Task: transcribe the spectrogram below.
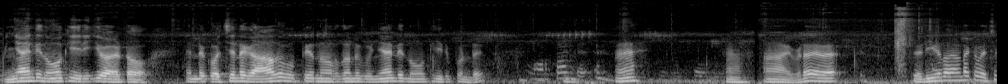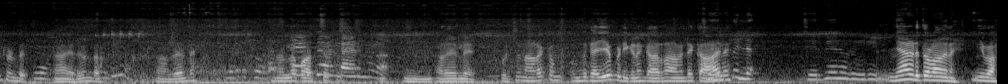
കുഞ്ഞാന്റെ നോക്കിയിരിക്കുക കേട്ടോ. എന്റെ കൊച്ചിന്റെ കാത് കുത്തിയെന്ന് ഓർത്തുകൊണ്ട് കുഞ്ഞാന്റെ നോക്കിയിരിപ്പുണ്ട് ഏ? ആ ഇവിടെ ചെടികൾ ഏതാണ്ടൊക്കെ വെച്ചിട്ടുണ്ട്. ആ ഇതുണ്ടോ? ആ അതേണ്ടേ. നല്ല പച്ച ഉം, അതെയല്ലേ കൊച്ചു നടക്കും ഒന്ന് കയ്യെ പിടിക്കണം. കാരണം അവന്റെ കാൽ ഞാൻ എടുത്തോളാം അവനെ. നീ വാ.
